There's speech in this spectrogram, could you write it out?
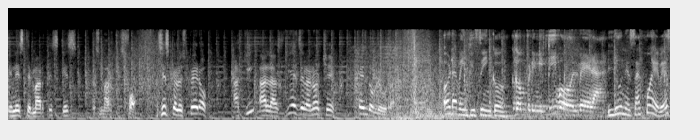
en este martes, que es pues, martes folk. Así es que lo espero aquí a las 10 de la noche en W Radio. Hora 25, con Primitivo Olvera. Lunes a jueves,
